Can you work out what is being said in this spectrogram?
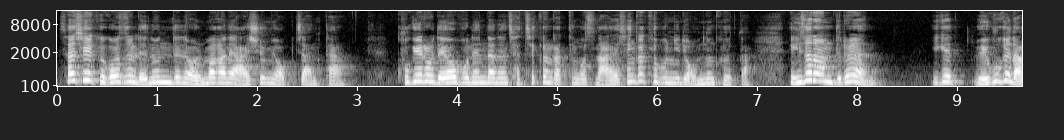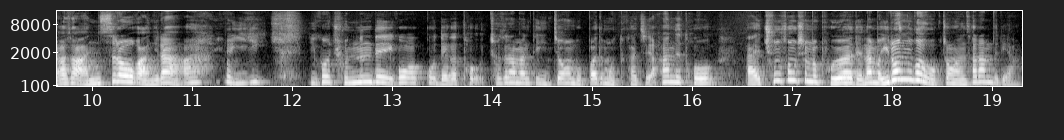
사실 그것을 내놓는 데는 얼마간의 아쉬움이 없지 않다. 국외로 내어 보낸다는 자책감 같은 것은 아예 생각해 본 일이 없는 그였다. 이 사람들은 이게 외국에 나가서 안쓰러워가 아니라 아 이거 이 이거 줬는데 이거 갖고 내가 더 저 사람한테 인정을 못 받으면 어떡하지? 아 근데 더 나의 충성심을 보여야 되나? 막 이런 걸 걱정하는 사람들이야.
